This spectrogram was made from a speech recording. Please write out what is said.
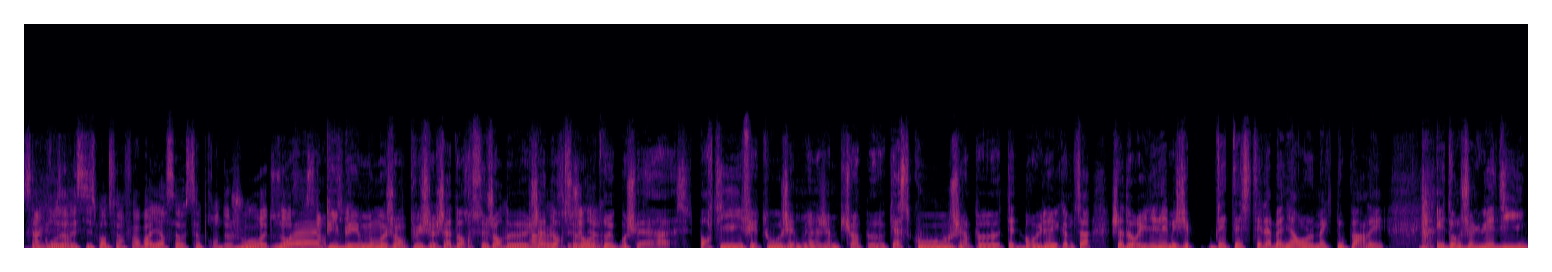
C'est un gros investissement de faire Fort Boyard, ça, ça prend deux jours et tout ça. Enfin, puis petit- mais moi en plus j'adore ce genre de Ah j'adore ce genre de truc. Moi je suis sportif et tout, j'aime bien j'aime je suis un peu casse-cou, un peu tête brûlée comme ça. J'adorais l'idée mais j'ai détesté la manière dont le mec nous parlait et donc je lui ai dit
